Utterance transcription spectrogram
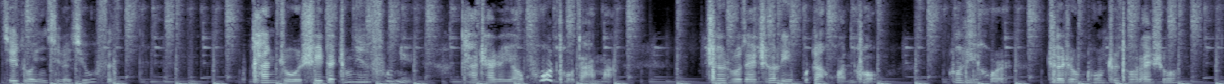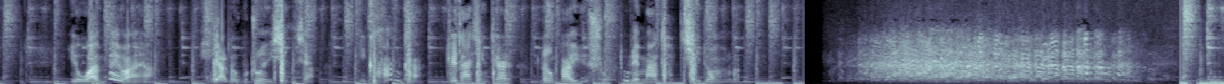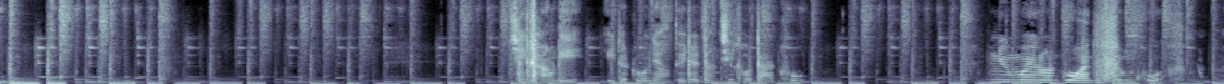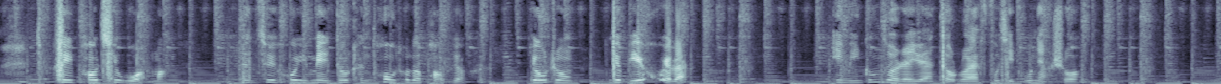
结果引起了纠纷。摊主是一个中年妇女，她叉着腰破口大骂，车主在车里不敢还口。过了一会儿，车主空出头来说：“有完没完呀？一点都不注意形象！你看看这大晴天，愣把雨刷都给骂启动了。”机场里一个姑娘对着登机口大哭：“你为了国外的生活，就可以抛弃我吗？连最后一面都肯偷偷的跑掉，有种你就别回来！”一名工作人员走过来扶起姑娘说：“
